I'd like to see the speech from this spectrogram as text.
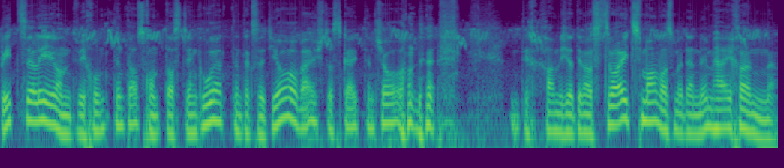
bisschen und wie kommt denn das, kommt das denn gut? Und er hat gesagt, ja, weißt, das geht dann schon. Und ich kann mich ja dann als zweites Mal, was wir dann nicht mehr haben können.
